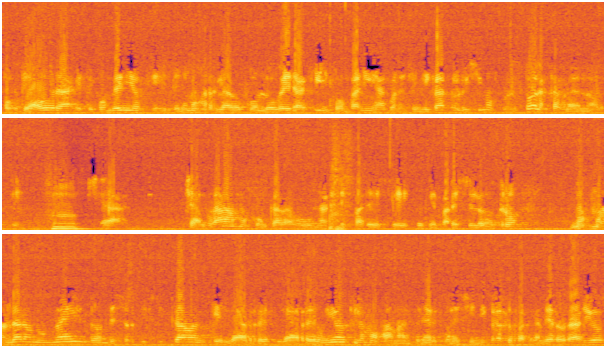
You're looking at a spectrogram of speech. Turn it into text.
porque ahora este convenio que tenemos arreglado con Lovera aquí y compañía, con el sindicato, lo hicimos con todas las cámaras del norte. Mm, O sea, charlamos con cada una, qué parece esto, qué parece lo otro. Nos mandaron un mail donde certificaban que la, re- la reunión que íbamos a mantener con el sindicato para cambiar horarios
